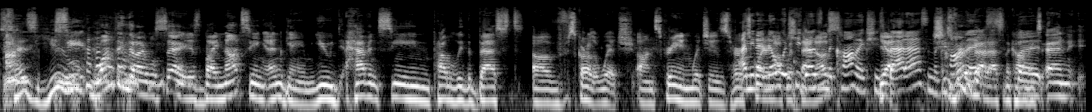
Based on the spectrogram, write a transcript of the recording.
Says you. See, one thing that I will say is by not seeing Endgame, you haven't seen probably the best of Scarlet Witch on screen, which is her. I mean, I know what she does in the comics. She's badass in the She's comics, She's very badass in the comics, but- and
